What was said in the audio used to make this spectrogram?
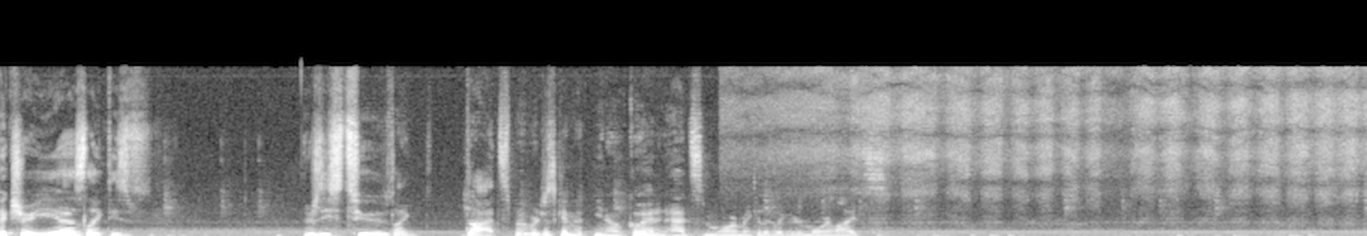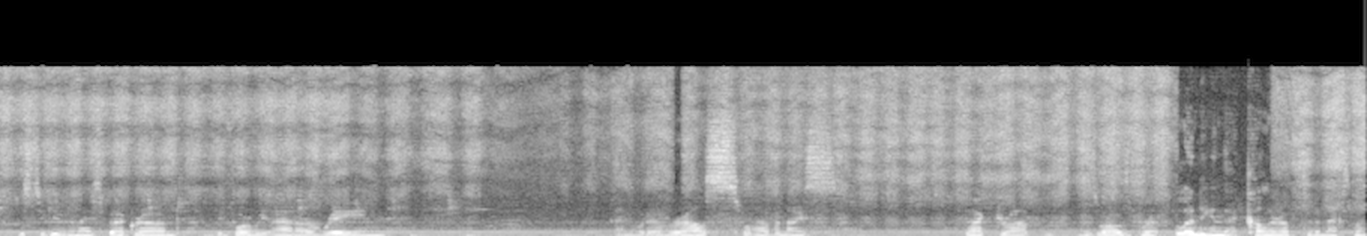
Picture, he has like these. There's these two like dots, but we're just gonna, you know, go ahead and add some more, make it look like there's more lights. Just to give it a nice background before we add our rain and whatever else. We'll have a nice backdrop as well as blending in that color up to the next one.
